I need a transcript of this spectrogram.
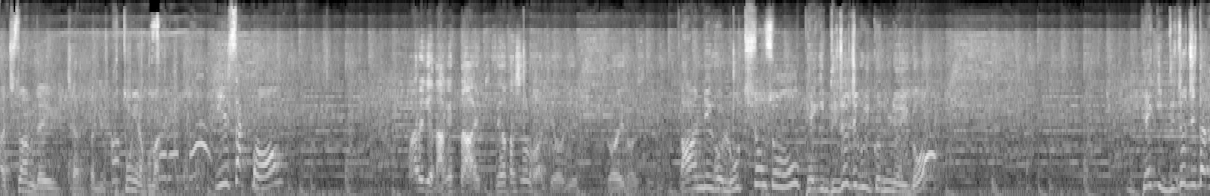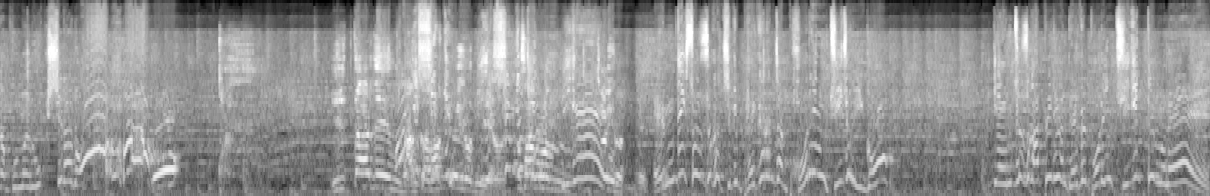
아 죄송합니다 이거 잠깐만요 보통이랑 그만 일삭봉 빠르게 나겠다 이렇게 생각하시는 것 같아요. 우리 러이 선수. 아 근데 이거 로치 선수 백이 늦어지고 있거든요 이거 백이 늦어지다가 보면 혹시라도 어! 어! 일단은 심지어- 확정이거든요. 소삼원 이게 확정이거든요. MD 선수가 지금 백을 한장 버린 뒤죠 이거? 이게 MD 선수가 하필이면 백을 버린 뒤기 때문에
